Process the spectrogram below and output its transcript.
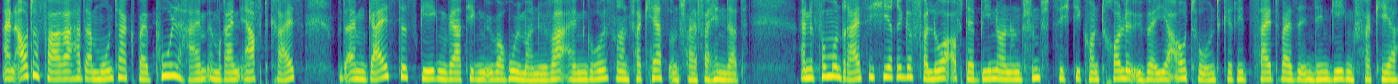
Ein Autofahrer hat am Montag bei Pulheim im Rhein-Erft-Kreis mit einem geistesgegenwärtigen Überholmanöver einen größeren Verkehrsunfall verhindert. Eine 35-Jährige verlor auf der B59 die Kontrolle über ihr Auto und geriet zeitweise in den Gegenverkehr.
